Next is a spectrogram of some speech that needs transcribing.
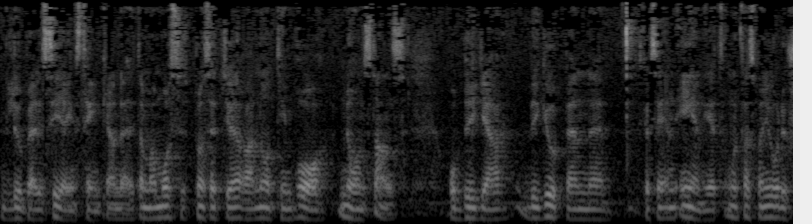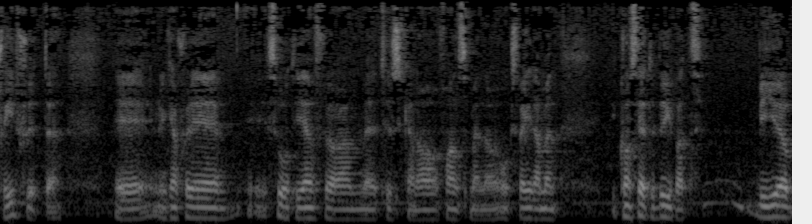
globaliseringstänkande. Utan man måste på något sätt göra någonting bra någonstans och bygga, bygga upp en, ska säga, en enhet, ungefär som man gjorde i skidskytte. Eh, nu kanske det är svårt att jämföra med tyskarna och fransmännen och så vidare men konceptet bygger på att vi gör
